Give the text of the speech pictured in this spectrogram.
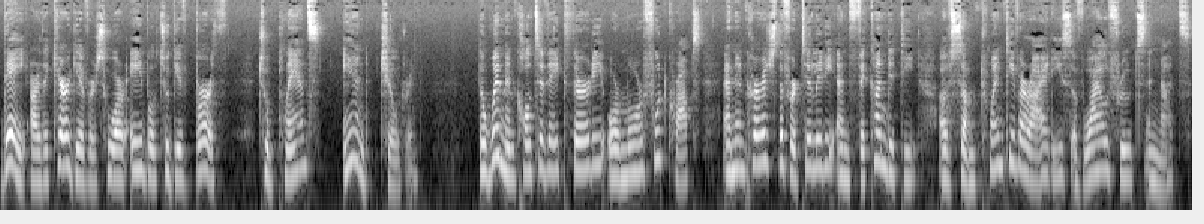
They are the caregivers who are able to give birth to plants and children. The women cultivate 30 or more food crops and encourage the fertility and fecundity of some 20 varieties of wild fruits and nuts.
